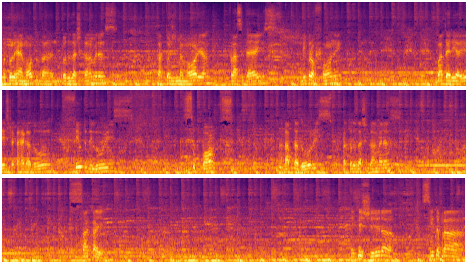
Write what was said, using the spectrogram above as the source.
controle remoto da, de todas as câmeras, cartões de memória, classe 10, microfone bateria extra, carregador, filtro de luz, suportes, adaptadores para todas as câmeras. Saca aí. Tem queixeira, cinta para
